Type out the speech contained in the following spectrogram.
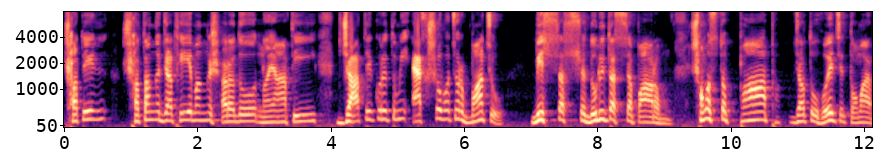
শতেং শতং জাথি এবং শরদ নয়াতি। যাতে করে তুমি একশো বছর বাঁচো, বিশ্বাস্য দুরিতস্য পারম। সমস্ত পাপ যত হয়েছে তোমার,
